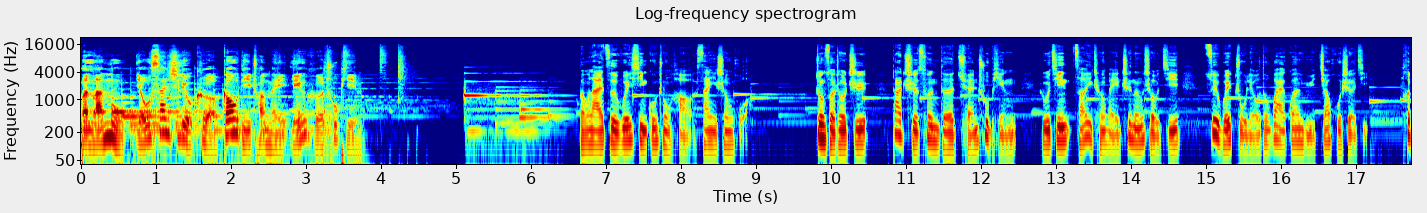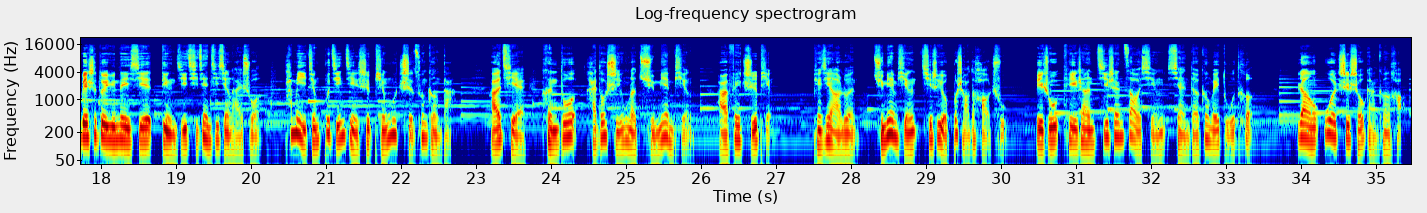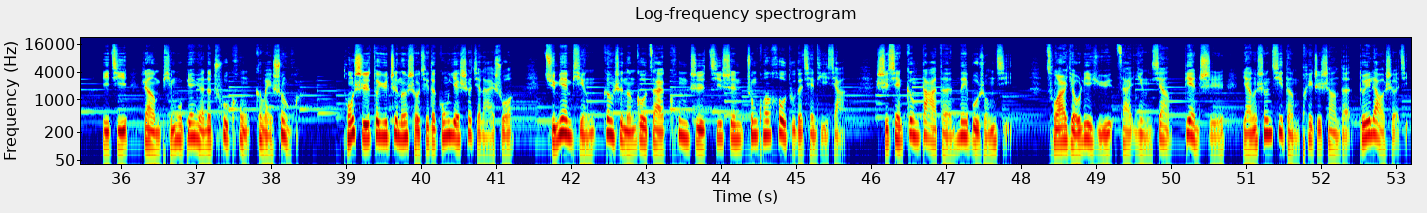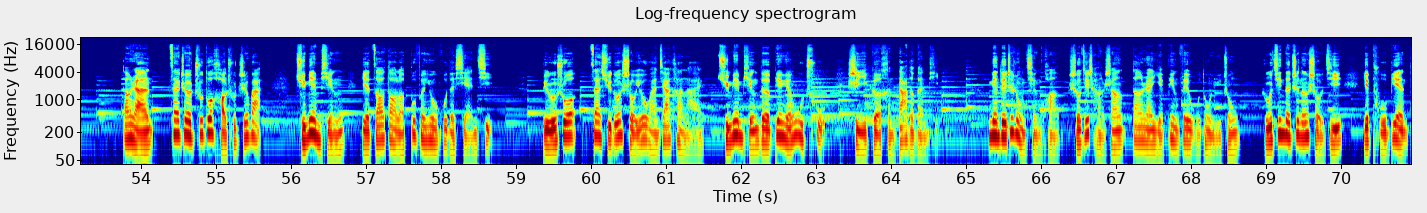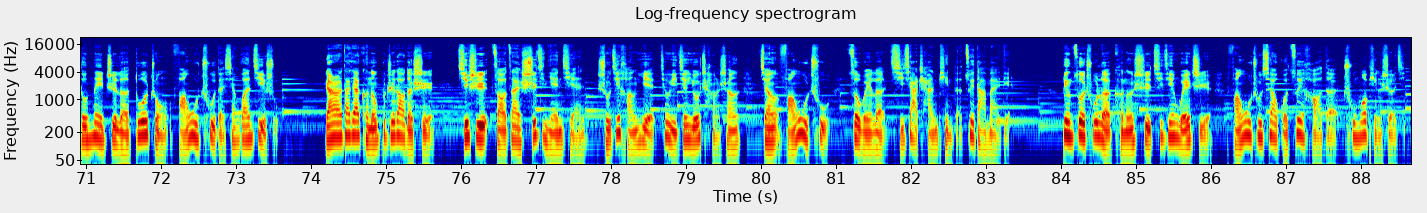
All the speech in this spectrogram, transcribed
本栏目由三十六氪高低传媒联合出品。本文来自微信公众号“三亿生活”。众所周知，大尺寸的全触屏如今早已成为智能手机最为主流的外观与交互设计。特别是对于那些顶级旗舰机型来说，它们已经不仅仅是屏幕尺寸更大，而且很多还都使用了曲面屏而非直屏。平心而论，曲面屏其实有不少的好处，比如可以让机身造型显得更为独特，让握持手感更好，以及让屏幕边缘的触控更为顺滑。同时，对于智能手机的工业设计来说，曲面屏更是能够在控制机身中框厚度的前提下，实现更大的内部容积，从而有利于在影像、电池、扬声器等配置上的堆料设计。当然，在这诸多好处之外，曲面屏也遭到了部分用户的嫌弃，比如说，在许多手游玩家看来，曲面屏的边缘误触是一个很大的问题。面对这种情况，手机厂商当然也并非无动于衷。如今的智能手机也普遍都内置了多种防误触的相关技术。然而，大家可能不知道的是，其实早在十几年前，手机行业就已经有厂商将防误触作为了旗下产品的最大卖点。并做出了可能是迄今为止防误触效果最好的触摸屏设计，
